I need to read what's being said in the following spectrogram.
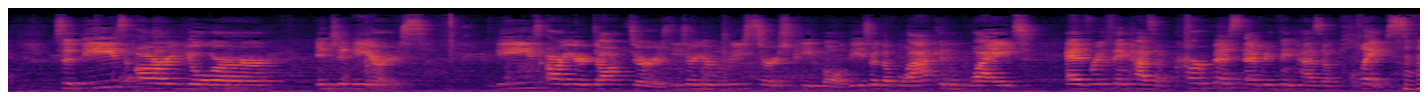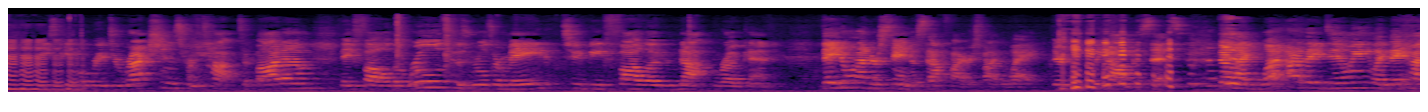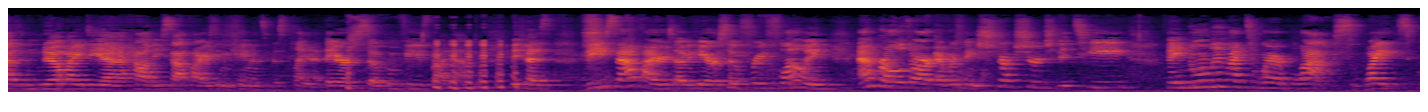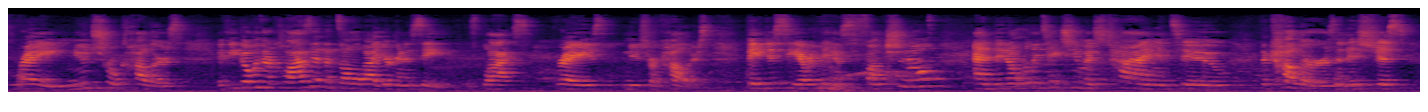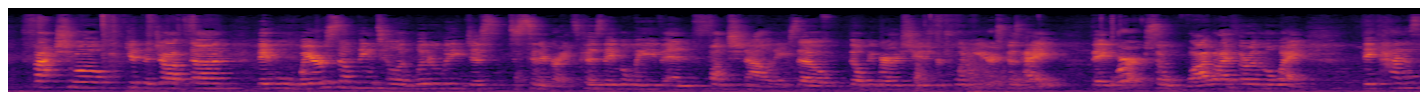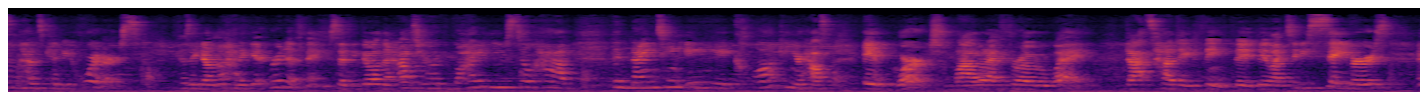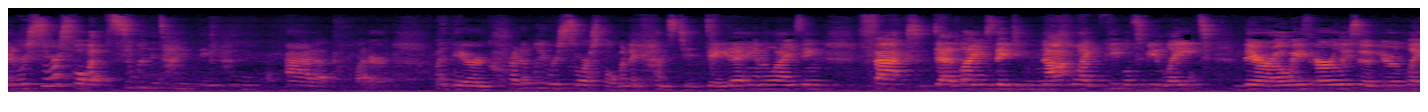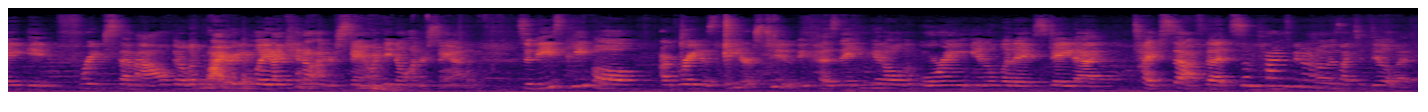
so these are your engineers. These are your doctors. These are your research people. These are the black and white. Everything has a purpose. Everything has a place. These people read directions from top to bottom. They follow the rules because rules are made to be followed, not broken. They don't understand the sapphires, by the way. They're complete opposites. They're like, what are they doing? Like, they have no idea how these sapphires even came into this planet. They are so confused by them because these sapphires over here are so free flowing. Emeralds are everything structured to the T. They normally like to wear blacks, whites, gray, neutral colors. If you go in their closet, that's all about you're going to see. It's blacks, grays, neutral colors. They just see everything as functional and they don't really take too much time into the colors and it's just factual, get the job done. They will wear something until it literally just disintegrates because they believe in functionality. So they'll be wearing shoes for 20 years because, hey, they work. So why would I throw them away? They kind of sometimes can be hoarders because they don't know how to get rid of things. So if you go in the house, you're like, why do you still have the 1988 clock in your house? It works. Why would I throw it away? That's how they think. They, they like to be savers and resourceful, but some of the time they kind of add up clutter. But they are incredibly resourceful when it comes to data analyzing, facts, deadlines. They do not like people to be late. They're always early, so if you're late, it freaks them out. They're like, why are you late? I cannot understand. Like, they don't understand. So these people are great as leaders too, because they can get all the boring analytics, data, type stuff that sometimes we don't always like to deal with.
